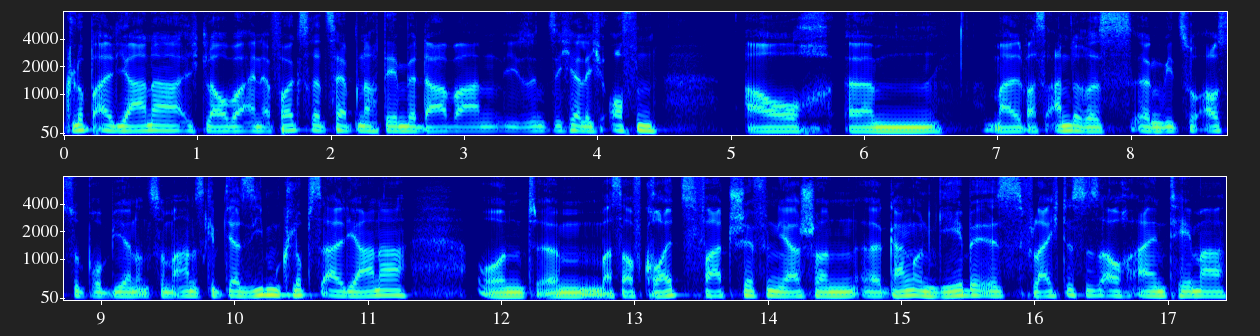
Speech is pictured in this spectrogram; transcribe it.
Club Aldiana, ich glaube, ein Erfolgsrezept, nachdem wir da waren. Die sind sicherlich offen, auch ähm, mal was anderes irgendwie zu auszuprobieren und zu machen. Es gibt ja sieben Clubs Aldiana und ähm, was auf Kreuzfahrtschiffen ja schon äh, gang und gäbe ist. Vielleicht ist es auch ein Thema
